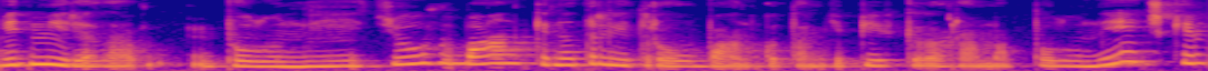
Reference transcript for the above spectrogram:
відміряла полуницю в банки на 3-літрову банку, там є пів кілограма полунички.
